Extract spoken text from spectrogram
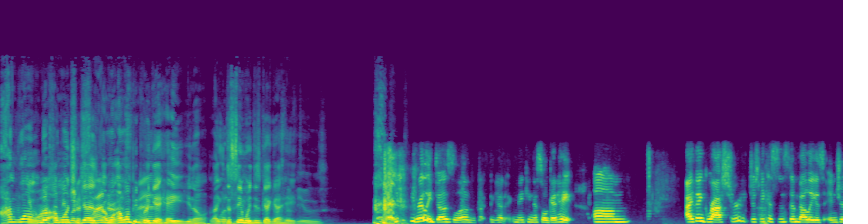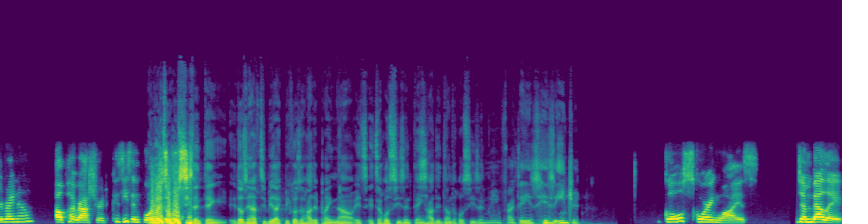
I want, wants I want you guys. I want, I want us, people to get hate. You know, like the What's same way this guy got hate. he really does love get, get- making us all get hate. Um, I think Rashford, just because since Dembele is injured right now, I'll put Rashford because he's in form. Oh, no, It's it's a a whole season thing. It doesn't have to be like because of how they're playing now. It's it's a whole season thing. How they done the whole The season. main factor is he's injured. Goal scoring wise, Dembele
